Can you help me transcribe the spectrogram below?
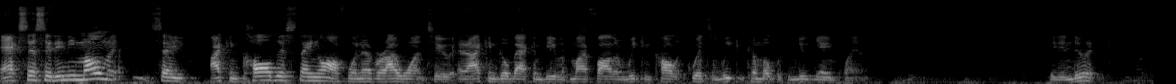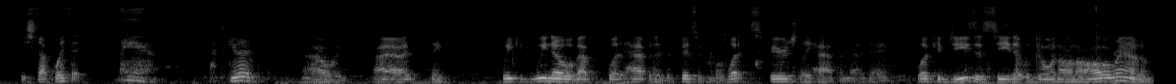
Access at any moment. Say, I can call this thing off whenever I want to, and I can go back and be with my father, and we can call it quits, and we can come up with a new game plan. He didn't do it. He stuck with it. Man, that's good. I always, I, I think we could, we know about what happened in the physical, but what spiritually happened that day? What could Jesus see that was going on all around him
